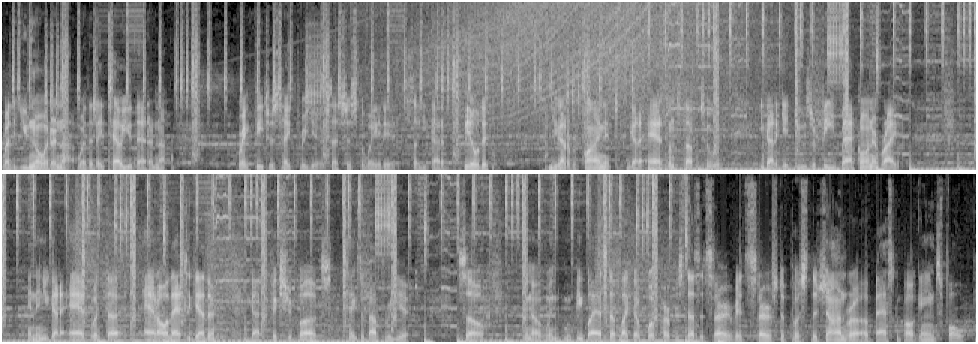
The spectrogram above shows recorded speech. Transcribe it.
whether you know it or not, whether they tell you that or not. Great features take three years. That's just the way it is. So you got to build it, you got to refine it, you got to add some stuff to it, you got to get user feedback on it right and then you got to add with the add all that together. You got to fix your bugs. It takes about three years. So, you know, when, when people ask stuff like what purpose does it serve? It serves to push the genre of basketball games forward.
